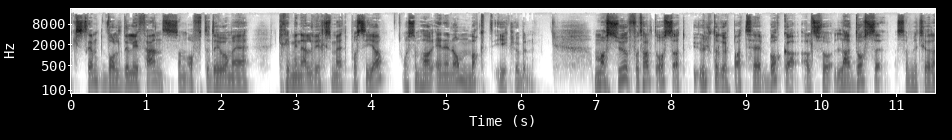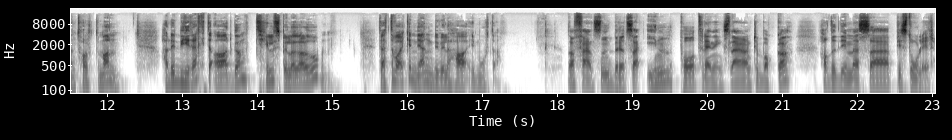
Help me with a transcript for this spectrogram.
ekstremt voldelige fans som ofte driver med kriminell virksomhet på sida, og som har en enorm makt i klubben. Masur fortalte også at ultragruppa til Boca, altså La Dosse, som betyr den tolvte mann, hadde direkte adgang til spillergarderoben. Dette var ikke en gjeng du ville ha imot deg. Da fansen brøt seg inn på treningsleiren til Bocca, hadde de med seg pistoler.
